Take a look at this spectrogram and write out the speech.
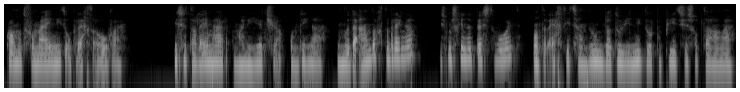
kwam het voor mij niet oprecht over. Is het alleen maar een maniertje om dingen onder de aandacht te brengen? Is misschien het beste woord. Want er echt iets aan doen, dat doe je niet door papiertjes op te hangen.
